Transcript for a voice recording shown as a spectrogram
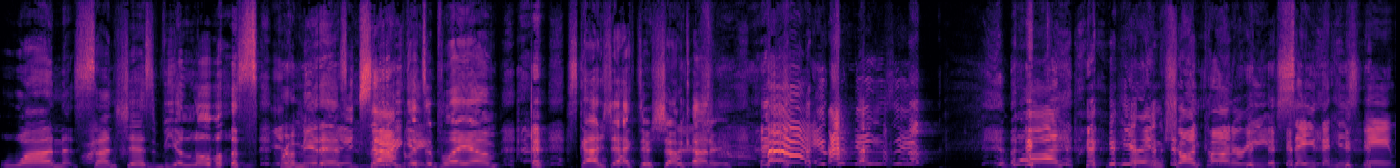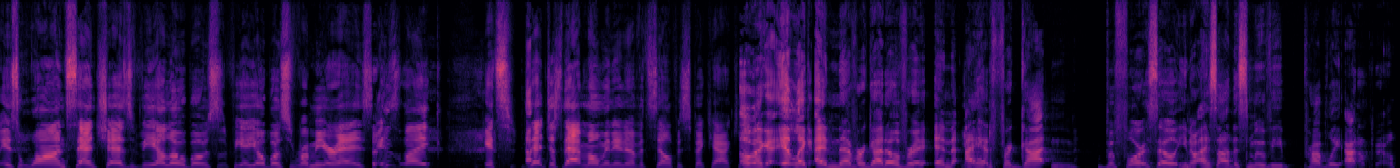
Juan Sanchez Villalobos Ramirez. Who do exactly. we get to play him? Scottish actor Sean Connery. Juan, hearing Sean Connery say that his name is Juan Sanchez Villalobos Villalobos Ramirez is like it's uh, that just that moment in and of itself is spectacular. Oh my god! It, like I never got over it, and I had forgotten before. So you know, I saw this movie probably I don't know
